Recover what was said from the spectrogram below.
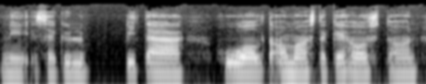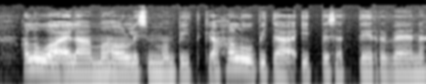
niin se kyllä pitää huolta omasta kehostaan, haluaa elää mahdollisimman pitkään, haluaa pitää itsensä terveenä.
